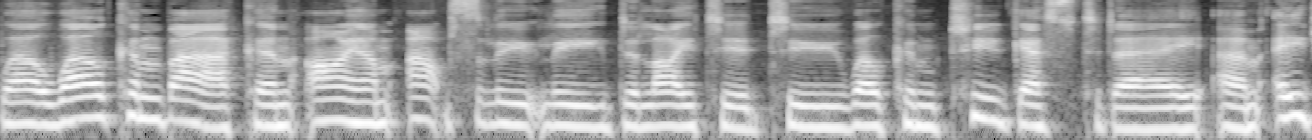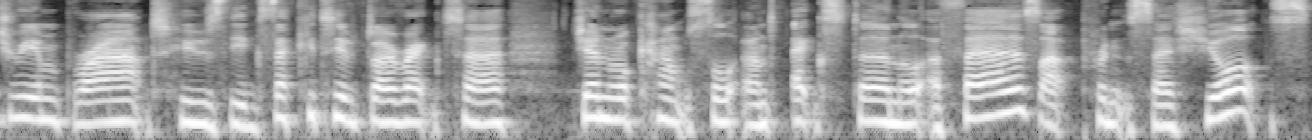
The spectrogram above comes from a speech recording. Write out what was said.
Well, welcome back. And I am absolutely delighted to welcome two guests today um, Adrian Bratt, who's the Executive Director, General Counsel and External Affairs at Princess Yachts,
